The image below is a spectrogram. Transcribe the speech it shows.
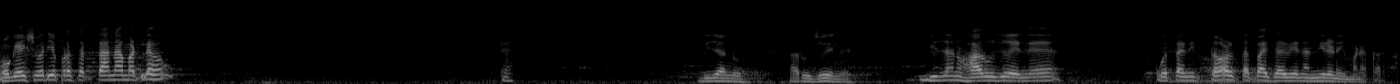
ભોગેશ્વરીય પ્રસક્તા નામ એટલે હું. બીજાનું સારું જોઈને. બીજાનું સારું જોઈને પોતાની તળ તપાસ્યા એના નિર્ણય મને કરવા.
